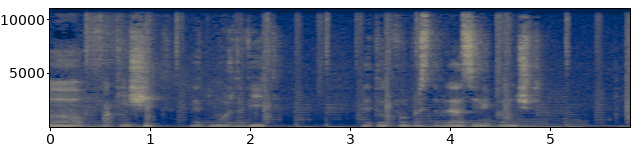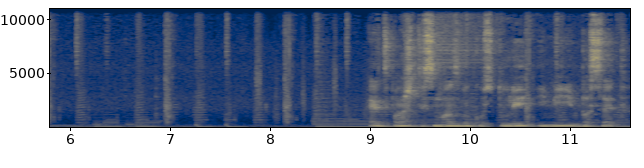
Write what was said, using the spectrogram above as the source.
О, fucking shit. Ето може да видите. Ето какво представлява силикончето. Ето това ще смазва костури и мини басета.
